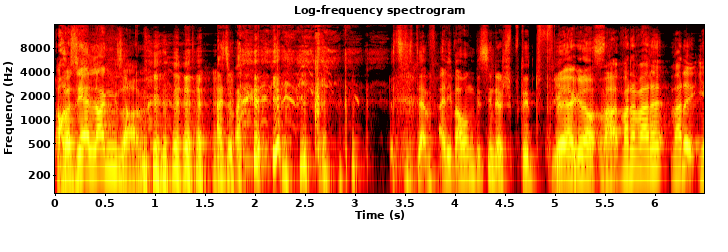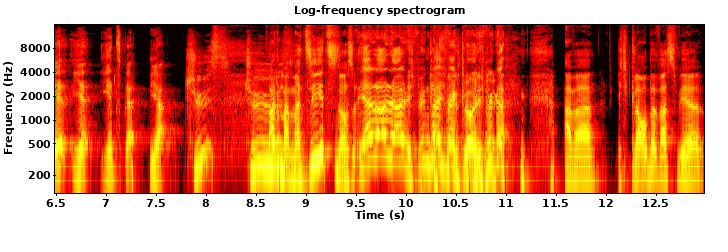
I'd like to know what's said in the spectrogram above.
Aber sehr langsam. Also, da war ihm auch ein bisschen der Sprit fehlt. ja, genau. Warte, warte, warte, jetzt, jetzt, jetzt, ja, tschüss, tschüss. Warte mal, man sieht's noch so. Ja, nein, nein, ich bin gleich weg, Leute. Ich bin gleich. Aber ich glaube, was wir,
